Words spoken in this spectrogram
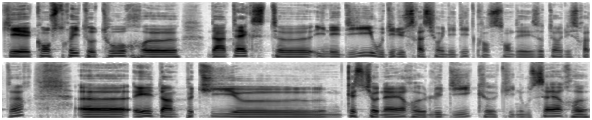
qui est construite autour euh, d'un texte euh, inédit ou d'illustrations inédites quand ce sont des auteurs-illustrateurs euh, et d'un petit euh, questionnaire euh, ludique euh, qui nous sert euh,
